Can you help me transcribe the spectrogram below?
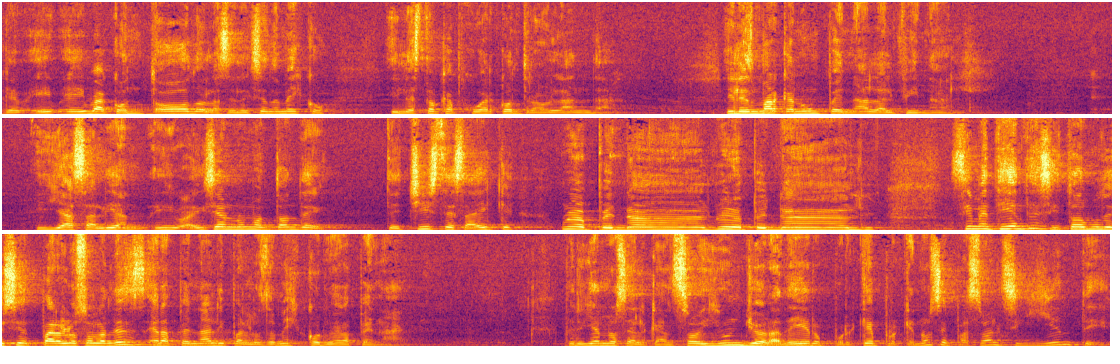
que iba con todo la selección de México y les toca jugar contra Holanda? Y les marcan un penal al final. Y ya salían, y hicieron un montón de, chistes ahí que, no era penal, no penal. ¿Sí me entiendes? Y todo el mundo decía, para los holandeses era penal y para los de México no era penal. Pero ya no se alcanzó. Y un lloradero, ¿por qué? Porque no se pasó al siguiente.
